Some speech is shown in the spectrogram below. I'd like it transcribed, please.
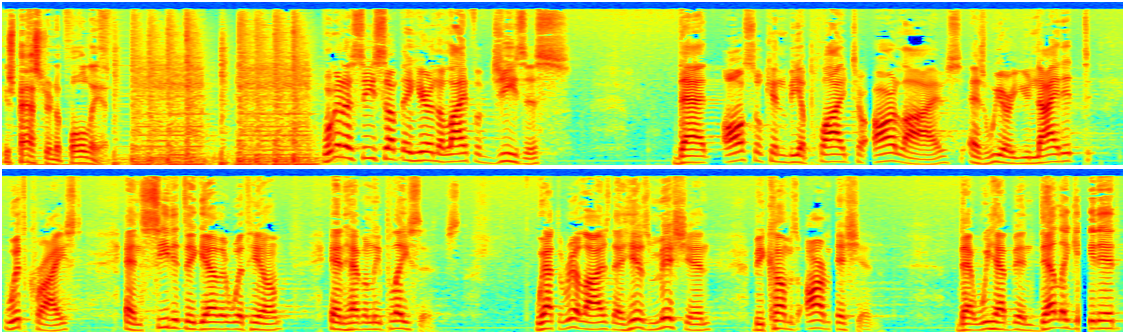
Here's Pastor Napoleon. We're going to see something here in the life of Jesus that also can be applied to our lives as we are united with Christ and seated together with Him in heavenly places. We have to realize that His mission becomes our mission that we have been delegated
